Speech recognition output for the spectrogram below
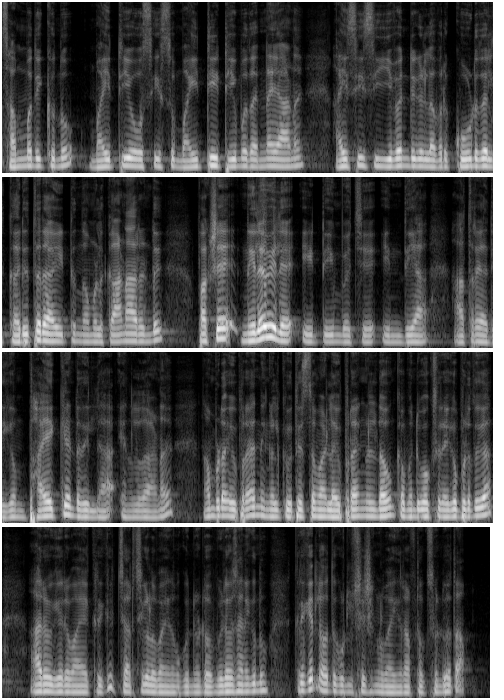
സമ്മതിക്കുന്നു. മൈറ്റി ഓസീസ് മൈറ്റി ടീം തന്നെയാണ് ഐ സി സി ഇവന്റുകളിൽ അവർ കൂടുതൽ കരുത്തരായിട്ട് നമ്മൾ കാണാറുണ്ട്. പക്ഷേ നിലവിലെ ഈ ടീം വെച്ച് ഇന്ത്യ അത്രയധികം ഭയക്കേണ്ടതില്ല എന്നുള്ളതാണ് നമ്മുടെ അഭിപ്രായം. നിങ്ങൾക്ക് വ്യത്യസ്തമായുള്ള അഭിപ്രായങ്ങളുണ്ടാവും കമന്റ് ബോക്സ് രേഖപ്പെടുത്തുക. ആരോഗ്യകരമായ ക്രിക്കറ്റ് ചർച്ചകളുമായി നമുക്ക് മുന്നോട്ട്. വീഡിയോ അവസാനിക്കുന്നു. ക്രിക്കറ്റ് ലോകത്തെ കൂടുതൽ വിശേഷങ്ങളുമായി റാഫ്റ്റോക്സ് കൊണ്ടുവെത്താം.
